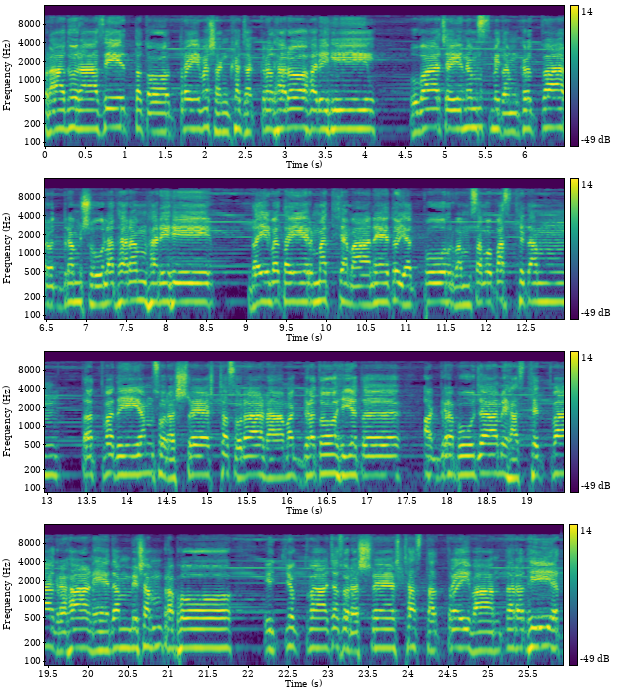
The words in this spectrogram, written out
प्रादुरासीत्ततोऽत्रैव शङ्खचक्रधरो हरिः। उवाचैनम् स्मितम् कृत्वा रुद्रम् शूलधरम् हरिः दैवतैर्मथ्यमाने तु यत्पूर्वम् समुपस्थितम्। तत्त्वदीयम् सुरश्रेष्ठसुराणामग्रतो हि यत्। अग्रपूजामि हस्थित्वा ग्रहाणेदम् विषम् प्रभो। इत्युक्त्वा च सुरश्रेष्ठस्तत्रैवान्तरधीयत।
